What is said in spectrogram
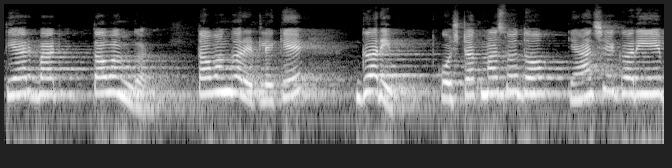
ત્યારબાદ તવંગર. તવંગર એટલે કે ગરીબ. કોષ્ટકમાં શોધો, ક્યાં છે ગરીબ?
